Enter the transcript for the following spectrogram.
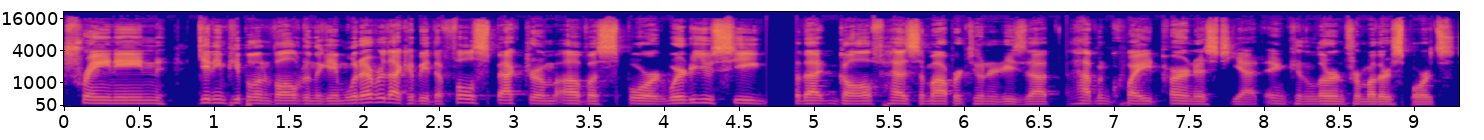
training getting people involved in the game whatever that could be the full spectrum of a sport where do you see that golf has some opportunities that haven't quite harnessed yet and can learn from other sports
